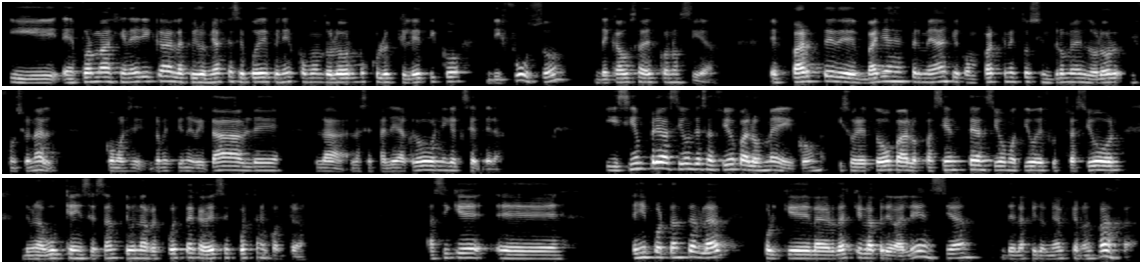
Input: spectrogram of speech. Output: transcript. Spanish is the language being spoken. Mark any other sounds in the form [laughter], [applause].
Y en forma genérica, la fibromialgia se puede definir como un dolor musculoesquelético difuso de causa desconocida. Es parte de varias enfermedades que comparten estos síndromes de dolor disfuncional, como el síndrome intestino irritable, la, cefalea crónica, etc. Y siempre ha sido un desafío para los médicos y sobre todo para los pacientes ha sido motivo de frustración, de una búsqueda incesante de una respuesta que a veces cuesta encontrar. Así que eh, es importante hablar porque la verdad es que la prevalencia de la fibromialgia no es baja.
